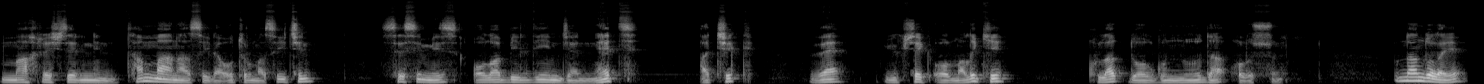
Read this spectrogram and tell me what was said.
mahreçlerinin tam manasıyla oturması için sesimiz olabildiğince net, açık ve yüksek olmalı ki kulak dolgunluğu da oluşsun. Bundan dolayı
